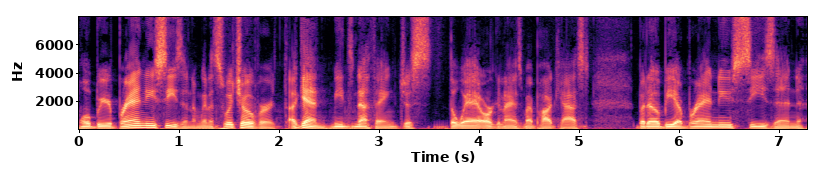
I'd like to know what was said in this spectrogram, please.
will be a brand new season. I'm going to switch over. Again, means nothing, just the way I organize my podcast, but it'll be a brand new season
